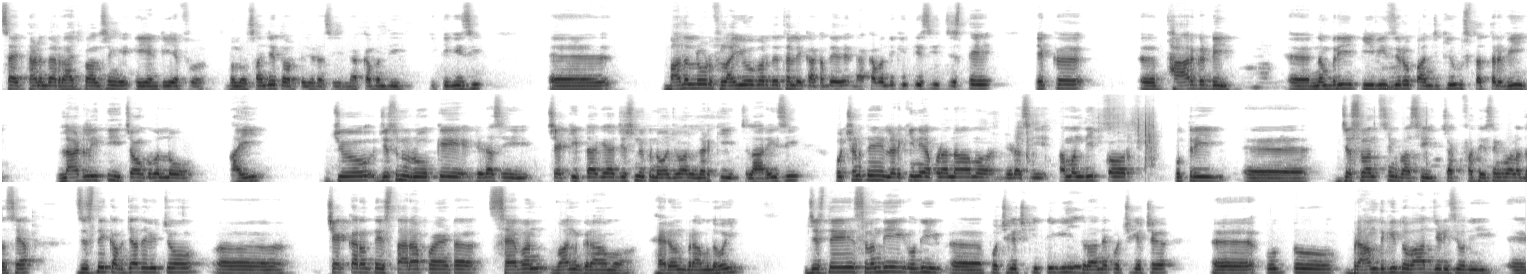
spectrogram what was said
ਸਹਾਇਕ ਥਾਣੇਦਾਰ ਰਾਜਪਾਲ ਸਿੰਘ ਏਐਨਟੀਐਫ ਵੱਲੋਂ ਸਾਂਝੇ ਤੌਰ ਤੇ ਜਿਹੜਾ ਸੀ ਨਾਕਾਬੰਦੀ ਕੀਤੀ ਗਈ ਸੀ। ਬਾਦਲ ਰੋਡ ਫਲਾਈਓਵਰ ਦੇ ਥੱਲੇ ਕੱਟ ਦੇ ਨਾਕਾਬੰਦੀ ਕੀਤੀ ਸੀ ਜਿਸ ਤੇ ਇੱਕ ਥਾਰ ਗੱਡੀ ਅ, ਨੰਬਰੀ PV05Q7720 ਲਾਡਲੀ ਧੀ ਚੌਂਕ ਵੱਲੋਂ ਆਈ ਜੋ ਜਿਸ ਨੂੰ ਰੋਕ ਕੇ ਜਿਹੜਾ ਸੀ ਚੈੱਕ ਕੀਤਾ ਗਿਆ ਜਿਸ ਨੂੰ ਇੱਕ ਨੌਜਵਾਨ ਲੜਕੀ ਚਲਾ ਰਹੀ ਸੀ। ਪੁੱਛਣ ਤੇ ਲੜਕੀ ਨੇ ਆਪਣਾ ਨਾਮ ਜਿਹੜਾ ਸੀ ਅਮਨਦੀਪ ਕੌਰ ਪੁੱਤਰੀ ਜਸਵੰਤ ਸਿੰਘ ਵਾਸੀ ਚੱਕ ਫਤਿਹ ਸਿੰਘ ਵਾਲਾ ਦੱਸਿਆ ਜਿਸ ਦੇ ਕਬਜ਼ਾ ਦੇ ਵਿੱਚੋਂ ਚੈੱਕ ਕਰਨ ਤੇ 17.71 ਗ੍ਰਾਮ ਹੈਰੋਇਨ ਬਰਾਮਦ ਹੋਈ ਜਿਸ ਦੇ ਸੰਬੰਧੀ ਉਹਦੀ ਪੁੱਛਗਿੱਛ ਕੀਤੀ ਗਈ ਦੌਰਾਨੇ ਪੁੱਛਗਿੱਛ ਉਹ ਤੋਂ ਬਰਾਮਦਗੀ ਤੋਂ ਬਾਅਦ ਜਿਹੜੀ ਸੀ ਉਹਦੀ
